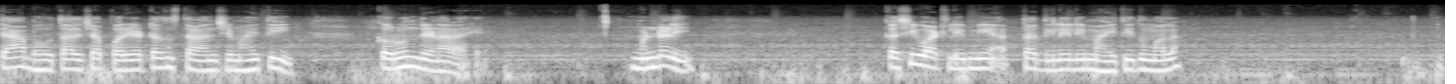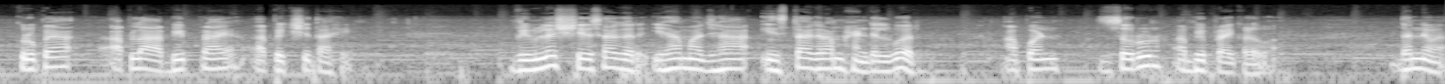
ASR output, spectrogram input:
त्या भोवतालच्या पर्यटन स्थळांची माहिती करून देणार आहे. मंडळी कशी वाटली मी आत्ता दिलेली माहिती तुम्हाला? कृपया आपला अभिप्राय अपेक्षित आहे. विमलेश क्षीरसागर ह्या माझ्या इंस्टाग्राम हँडलवर आपण जरूर अभिप्राय कळवा. धन्यवाद.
